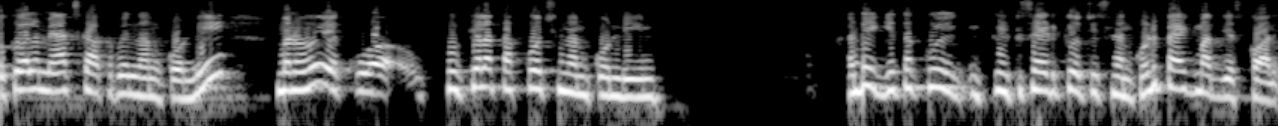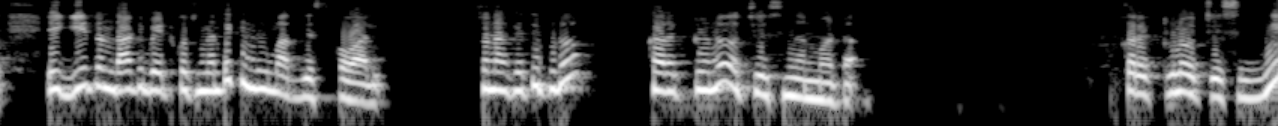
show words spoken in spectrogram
ఒకవేళ మ్యాచ్ కాకపోయింది అనుకోండి మనం ఎక్కువ ఒకవేళ తక్కువ వచ్చింది అనుకోండి అంటే ఈ గీతకు ఇటు సైడ్కి వచ్చేసింది అనుకోండి పైకి మార్క్ చేసుకోవాలి. ఈ గీతను దాటి పెట్టుకొచ్చిందంటే కిందకి మార్క్ చేసుకోవాలి. సో నాకైతే ఇప్పుడు కరెక్ట్గానే వచ్చేసింది అనమాట కరెక్ట్గానే వచ్చేసింది.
